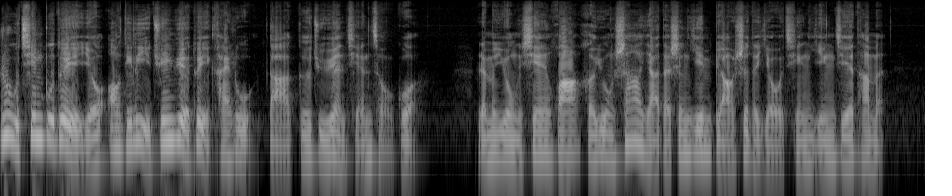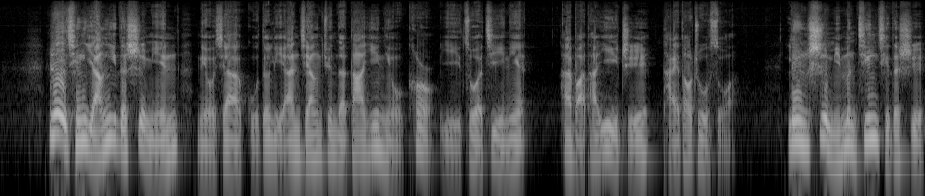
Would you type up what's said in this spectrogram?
入侵部队由奥地利军乐队开路，打歌剧院前走过。人们用鲜花和用沙哑的声音表示的友情迎接他们。热情洋溢的市民扭下古德里安将军的大衣纽扣以作纪念，还把他一直抬到住所。令市民们惊奇的是，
